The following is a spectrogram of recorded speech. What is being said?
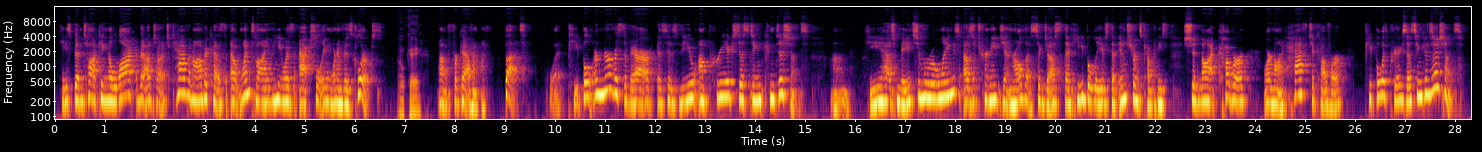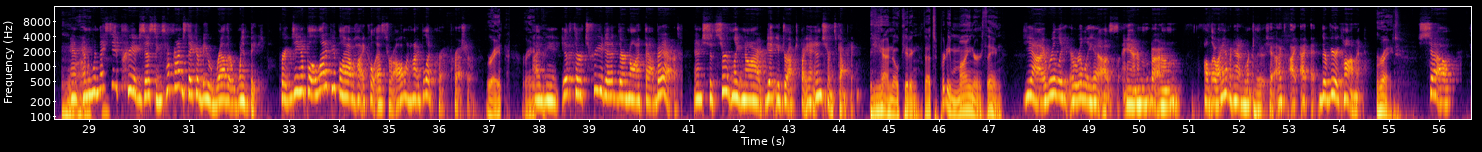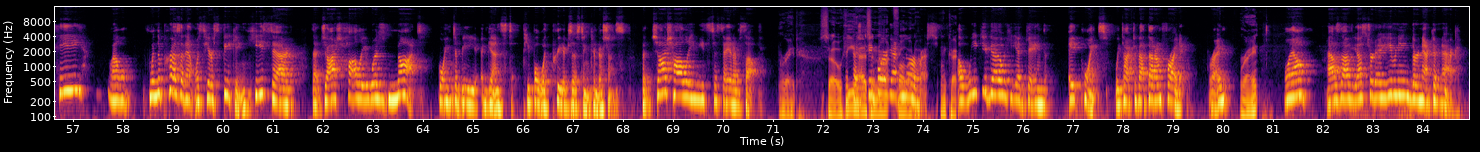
he's been talking a lot about Judge Kavanaugh because at one time he was actually one of his clerks Okay. uh, for Kavanaugh. But what people are nervous about is his view on pre existing conditions. Um, he has made some rulings as Attorney General that suggest that he believes that insurance companies should not cover or not have to cover people with pre existing conditions. And, and when they say pre existing, sometimes they can be rather wimpy. For example, a lot of people have high cholesterol and high blood pressure. Right. Right. I mean, if they're treated, they're not that bad and should certainly not get you dropped by an insurance company. yeah, no kidding. That's a pretty minor thing. Yeah, it really, it really is. And um, although I haven't had one of those yet, I, I, they're very common. Right. So he, well, when the president was here speaking, he said that Josh Hawley was not going to be against people with pre existing conditions. But Josh Hawley needs to say it himself. Right. So he Because has people are not getting nervous. up. Okay. A week ago, he had gained eight points. We talked about that on Friday, right? Right. Well, as of yesterday evening, they're neck and neck.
